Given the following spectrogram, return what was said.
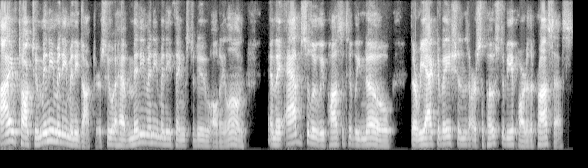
I've talked to many, many, many doctors who have many, many, many things to do all day long, and they absolutely positively know their reactivations are supposed to be a part of the process,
